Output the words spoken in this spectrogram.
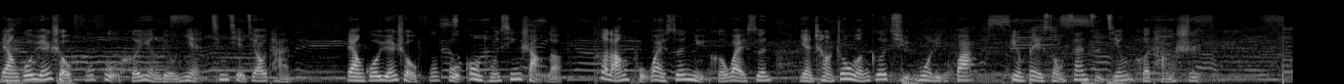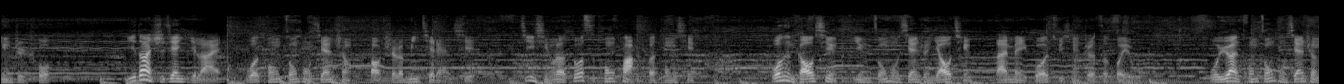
两国元首夫妇合影留念，亲切交谈。两国元首夫妇共同欣赏了特朗普外孙女和外孙演唱中文歌曲《茉莉花》，并背诵《三字经》和唐诗。并指出，一段时间以来，我同总统先生保持了密切联系，进行了多次通话和通信。我很高兴应总统先生邀请来美国举行这次会晤。我愿同总统先生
